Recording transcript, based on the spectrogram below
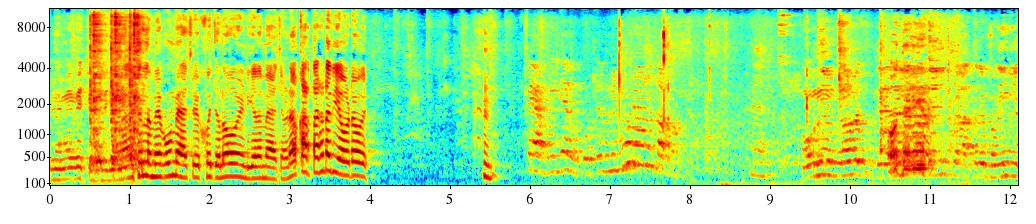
ਨਵੇਂ ਵਿੱਚ ਬੋਲੀ ਜਾਣਾ। ਇੱਥੇ ਲੰਮੇ ਪੋ ਮੈਚ ਵੇਖੋ ਚਲੋ ਇੰਡੀਆ ਦਾ ਮੈਚ ਆਉਣਾ ਕਰਤਾ ਖੜਾ ਦੀ ਆਊਟ ਹੋਵੇ ਉਹਨੇ ਉਂਗਲਾਂ ਵਿੱਚ ਦੇ ਉਹ ਤੇਰੀ- ਤੇਰੀ ਚਾਤਰ ਬਣੀ ਆ।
